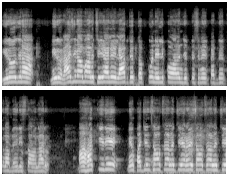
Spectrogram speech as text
ఈ రోజున మీరు రాజీనామాలు చేయాలి లేకపోతే తప్పుకొని వెళ్ళిపోవాలని చెప్పేసి పెద్ద ఎత్తున బెదిరిస్తూ ఉన్నారు. మా హక్కు ఇది. మేము పద్దెనిమిది సంవత్సరాల నుంచి ఇరవై సంవత్సరాల నుంచి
